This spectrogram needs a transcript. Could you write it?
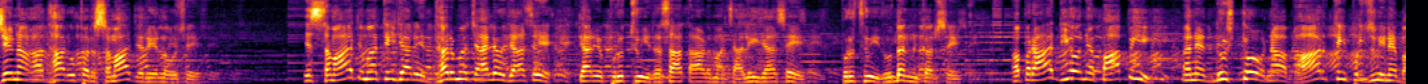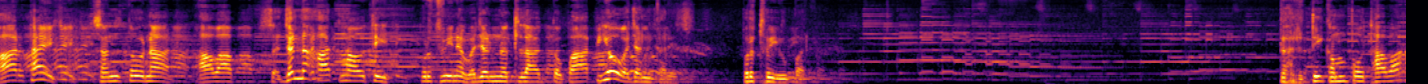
જેના આધાર ઉપર સમાજ રહેલો છે એ સમાજમાંથી જ્યારે ધર્મ ચાલ્યો જશે, ત્યારે પૃથ્વી રસાતાળમાં ચાલી જશે, પૃથ્વી રુદન કરશે. અપરાધીઓને પાપી અને દુષ્ટોના ભારથી પૃથ્વીને ભાર થાય છે. સંતોના આવા સજન આત્માઓથી પૃથ્વીને વજન નથી લાગતો, પાપીઓ વજન કરે છે પૃથ્વી ઉપર. ધરતી કંપો થવા,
